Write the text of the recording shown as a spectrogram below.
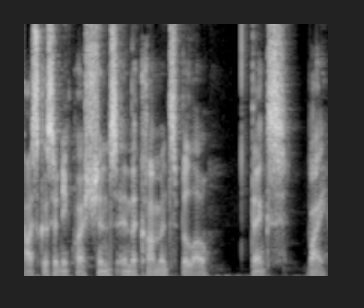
ask us any questions in the comments below. Thanks. Bye.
